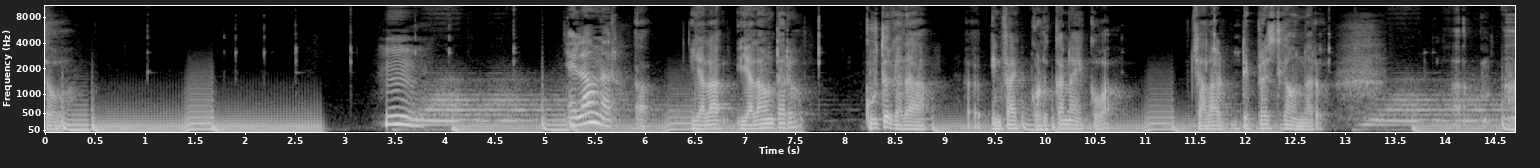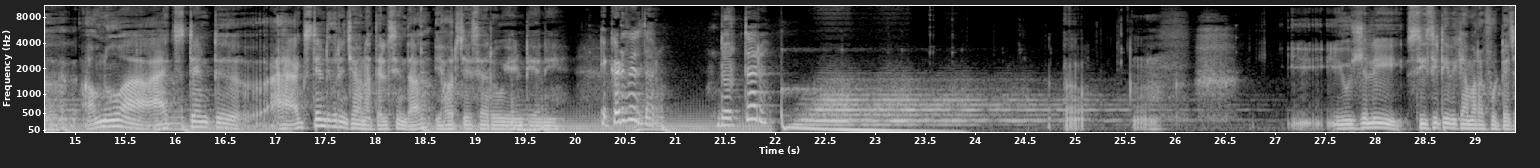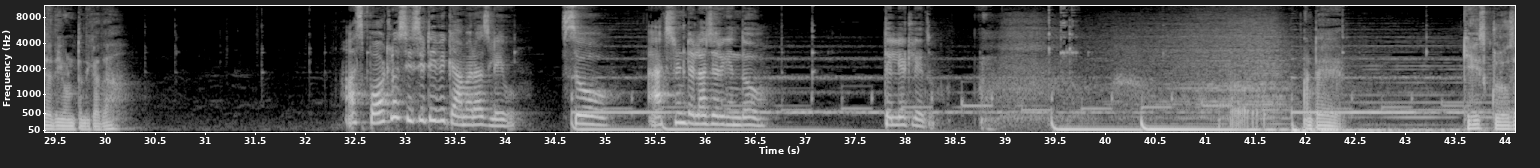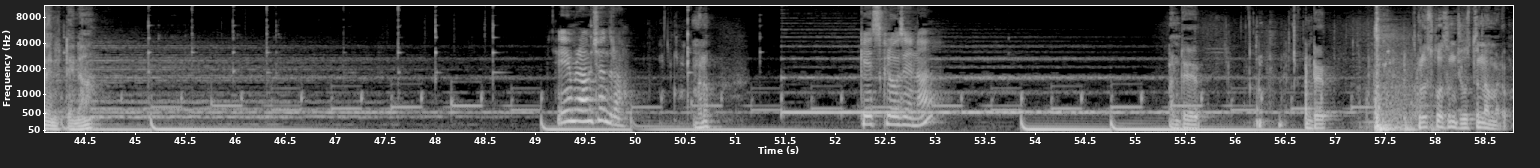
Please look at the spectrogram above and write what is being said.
So ఎలా ఉన్నారు? ఎలా ఎలా ఉంటారు? కూతురు కదా. ఇన్ఫ్యాక్ట్ కొడుకు కన్నా ఎక్కువ. చాలా డిప్రెస్డ్గా ఉన్నారు. అవును ఆ యాక్సిడెంట్ యాక్సిడెంట్ గురించి ఏమైనా తెలిసిందా? ఎవరు చేశారు ఏంటి అని? ఎక్కడికి వెళ్తారు? దొరుకుతారు? యూజువలీ సీసీటీవీ కెమెరా ఫుటేజ్ అది ఉంటుంది కదా? ఆ స్పాట్లో సీసీటీవీ కెమెరాస్ లేవు. సో యాక్సిడెంట్ ఎలా జరిగిందో తెలియట్లేదు. అంటే కేస్ క్లోజ్ అయినట్టేనా? ఏం రామచంద్ర? మేడం? కేసు క్లోజ్ అయినా అంటే అంటే క్లూస్ కోసం చూస్తున్నాం మేడం.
